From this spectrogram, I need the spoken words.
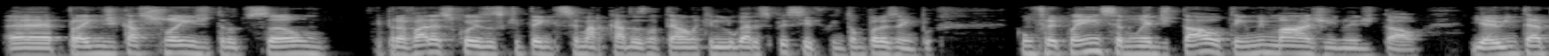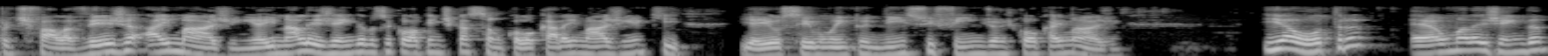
é, para indicações de tradução e para várias coisas que têm que ser marcadas na tela naquele lugar específico. Então, por exemplo, com frequência, num edital, tem uma imagem no edital. E aí o intérprete fala, veja a imagem. E aí na legenda você coloca a indicação, colocar a imagem aqui. E aí eu sei o momento início e fim de onde colocar a imagem. E a outra é uma legenda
